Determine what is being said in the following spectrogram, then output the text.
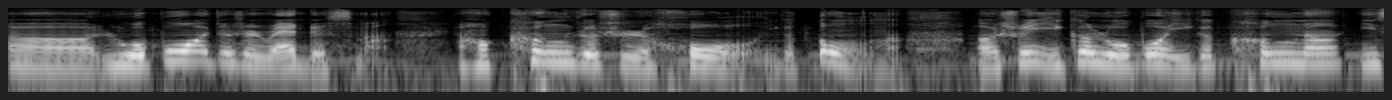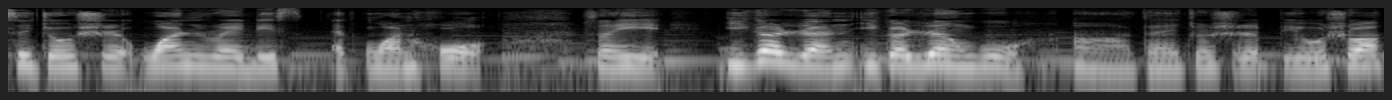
呃，萝卜就是 radish 嘛，然后坑就是 hole 一个洞嘛，呃，所以一个萝卜一个坑呢，意思就是 one radish at one hole，所以一个人一个任务啊，对，就是比如说，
